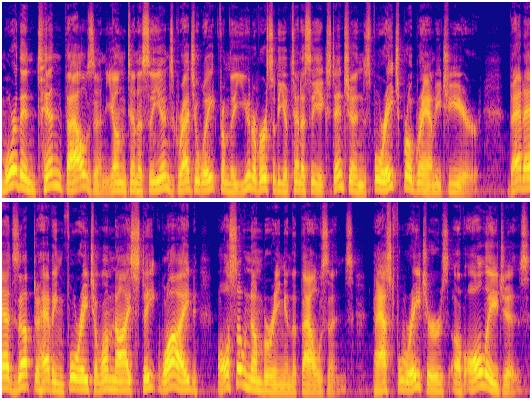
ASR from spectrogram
More than 10,000 young Tennesseans graduate from the University of Tennessee Extension's 4 H program each year. That adds up to having 4 H alumni statewide, also numbering in the thousands, past 4 Hers of all ages.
